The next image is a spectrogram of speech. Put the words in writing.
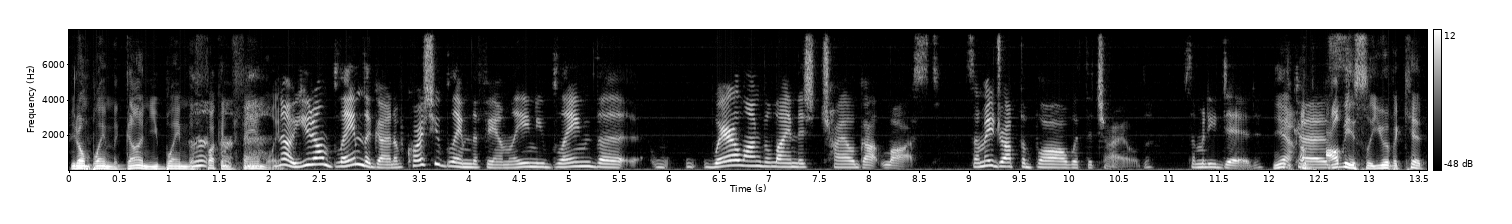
You don't blame the gun. You blame the fucking family. No, you don't blame the gun. Of course, you blame the family and you blame the where along the line this child got lost. Somebody dropped the ball with the child. Somebody did. Yeah, because obviously you have a kid.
